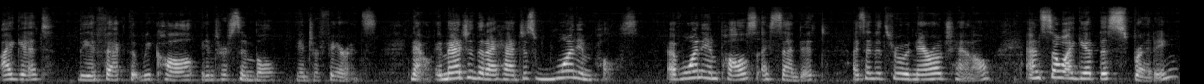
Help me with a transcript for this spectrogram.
I get the effect that we call intersymbol interference. Now, imagine that I had just one impulse. I have one impulse, I send it, I send it through a narrow channel, and so I get this spreading,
